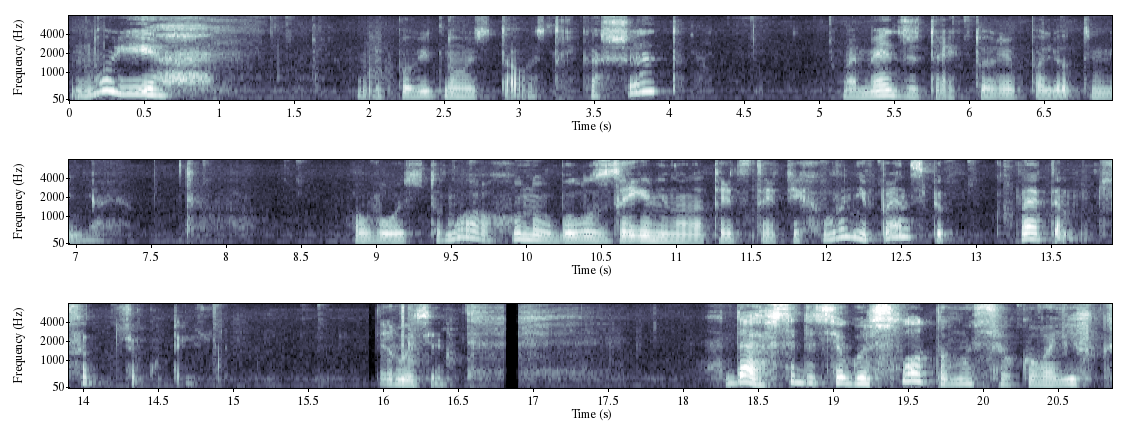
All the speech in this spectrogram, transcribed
Ну і відповідно ось сталося рикошет. А м'яч же траєкторію польоту міняє. Ось, тому рахунок було зрівняно на 33 хвилині. В принципі, знаєте, все це куди. Друзі. Да, все до цього йшло, тому що Ковалівка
